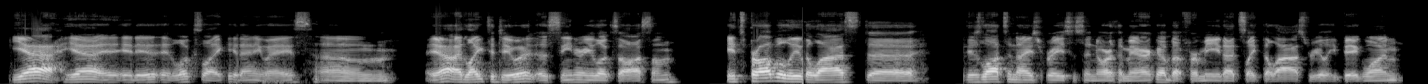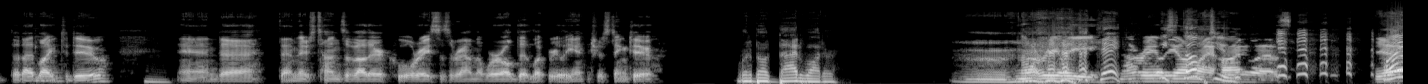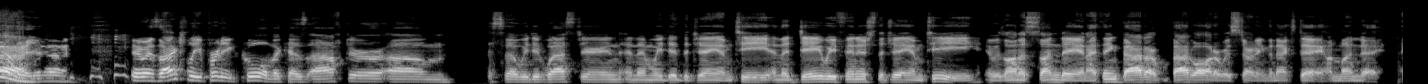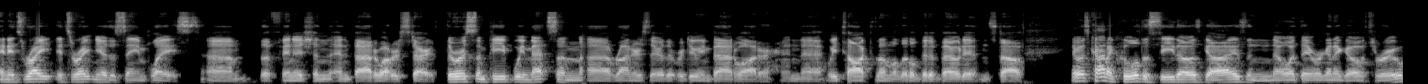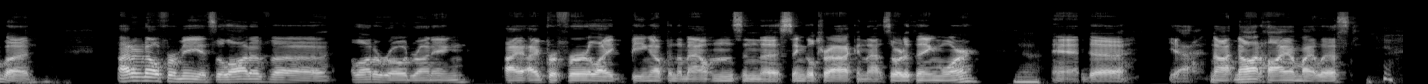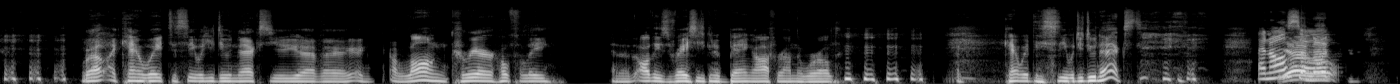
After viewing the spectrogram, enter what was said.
Yeah, yeah, it, it it looks like it anyways. Um yeah, I'd like to do it. The scenery looks awesome. It's probably the last. Uh, there's lots of nice races in North America, but for me, that's like the last really big one that I'd like to do. Hmm. And uh, then there's tons of other cool races around the world that look really interesting too. What about Badwater? Mm, not really. Okay, Not really on my you. high list. yeah, yeah. It was actually pretty cool because after um so we did Western and then we did the JMT and the day we finished the JMT, it was on a Sunday and I think Bad Badwater was starting the next day on Monday. And it's right it's right near the same place. Um the finish and, and Badwater start. There were some people we met some uh, runners there that were doing Badwater and uh, we talked to them a little bit about it and stuff. It was kind of cool to see those guys and know what they were going to go through, but I don't know. For me, it's a lot of uh, a lot of road running. I, I prefer like being up in the mountains and the single track and that sort of thing more. Yeah. And uh, yeah, not not high on my list. Well, I can't wait to see what you do next. You, you have a, a, a long career, hopefully, and all these races you're going to bang off around the world. Can't wait to see what you do next. and also, I'm not-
